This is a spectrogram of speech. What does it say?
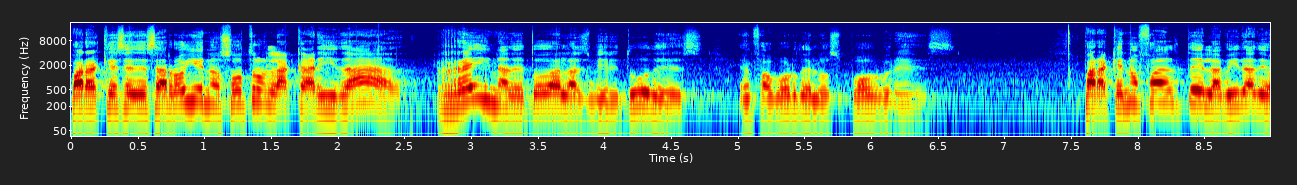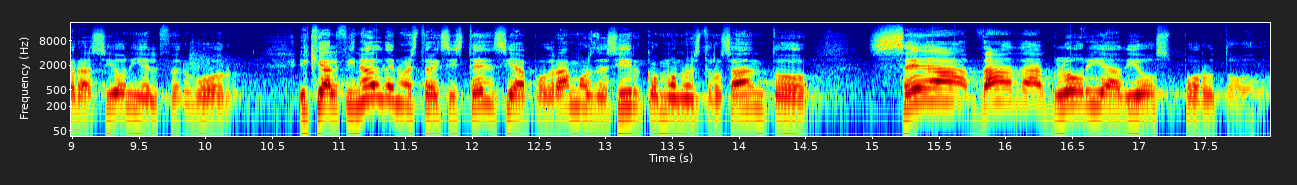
para que se desarrolle en nosotros la caridad, reina de todas las virtudes, en favor de los pobres, para que no falte la vida de oración y el fervor, y que al final de nuestra existencia podamos decir como nuestro santo, sea dada gloria a Dios por todo.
